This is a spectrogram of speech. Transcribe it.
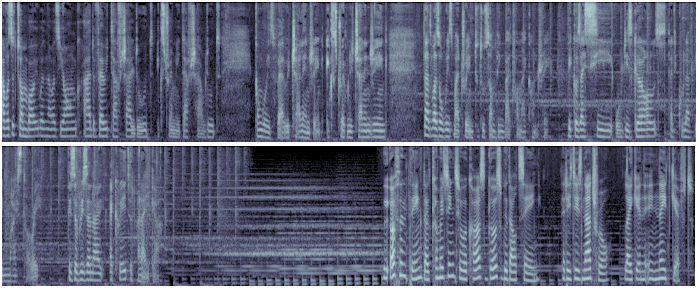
I was a tomboy when I was young. I had a very tough childhood, extremely tough childhood. Congo is very challenging, extremely challenging. That was always my dream to do something back for my country because I see all these girls that could have been my story. It's the reason I, I created Malaika. We often think that committing to a cause goes without saying, that it is natural, like an innate gift.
